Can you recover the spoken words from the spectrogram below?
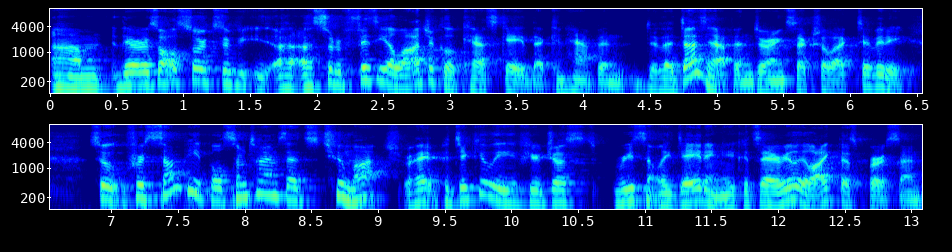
um, there is all sorts of uh, a sort of physiological cascade that can happen that does happen during sexual activity so for some people sometimes that's too much right? Particularly if you're just recently dating you could say i really like this person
